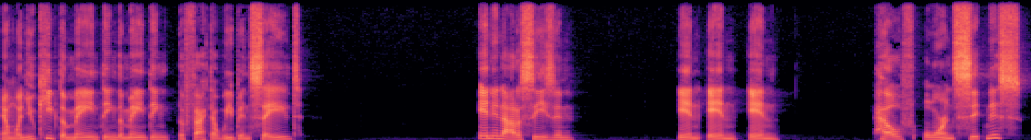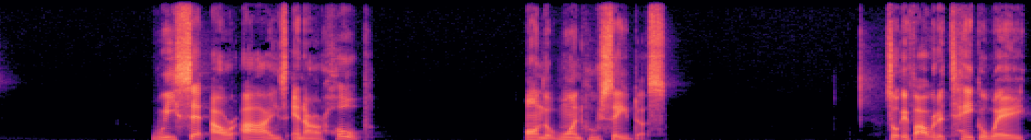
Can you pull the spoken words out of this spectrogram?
And when you keep the main thing, the main thing, the fact that we've been saved in and out of season, in in in health or in sickness, we set our eyes and our hope on the one who saved us. So if I were to take away,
